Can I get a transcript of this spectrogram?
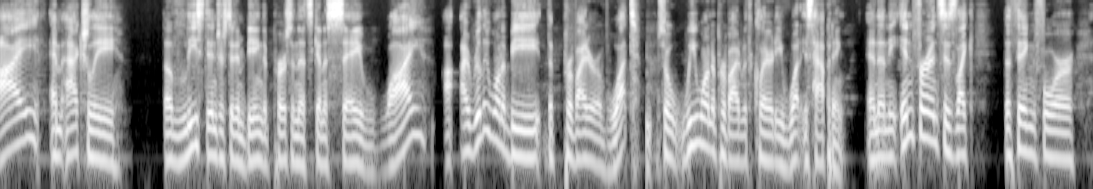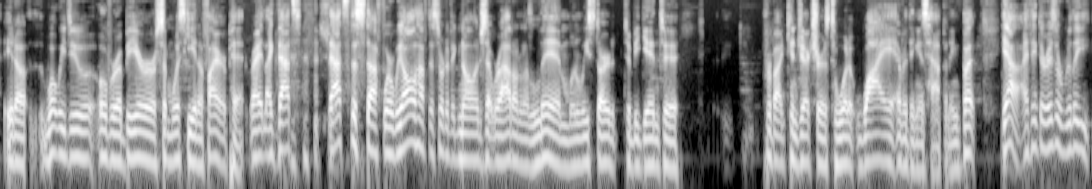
I am actually the least interested in being the person that's going to say why. I really want to be the provider of what. So we want to provide with clarity what is happening. And then the inference is like the thing for you know what we do over a beer or some whiskey in a fire pit right like that's sure. that's the stuff where we all have to sort of acknowledge that we're out on a limb when we start to begin to provide conjecture as to what why everything is happening but yeah i think there is a really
